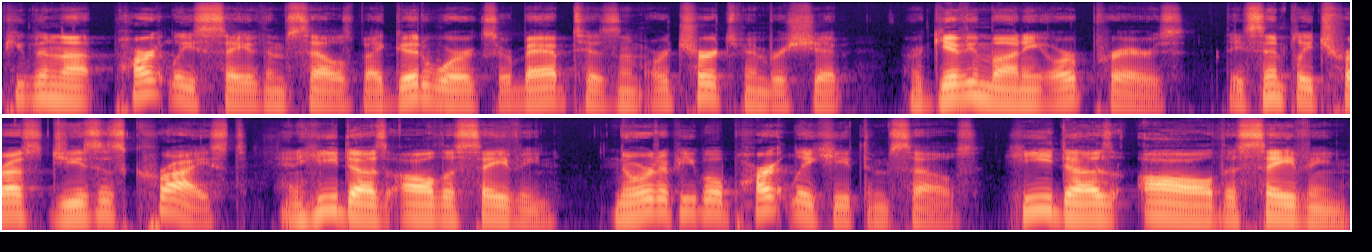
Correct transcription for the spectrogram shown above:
People do not partly save themselves by good works or baptism or church membership or giving money or prayers. They simply trust Jesus Christ, and He does all the saving. Nor do people partly keep themselves. He does all the saving.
